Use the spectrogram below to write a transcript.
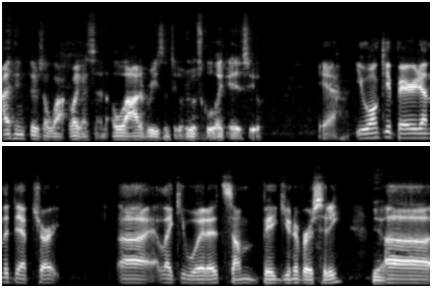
I think there's a lot, like I said, a lot of reasons to go to a school like ASU. Yeah, you won't get buried on the depth chart uh, like you would at some big university. Yeah. Uh,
